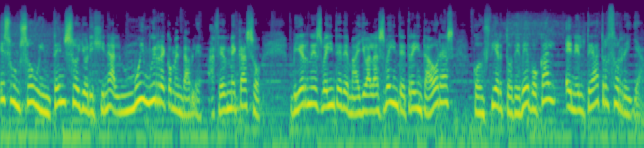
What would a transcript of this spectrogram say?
es un show intenso y original, muy muy recomendable. Hacedme caso. Viernes 20 de mayo a las 20:30 horas, concierto de B vocal en el Teatro Zorrilla.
